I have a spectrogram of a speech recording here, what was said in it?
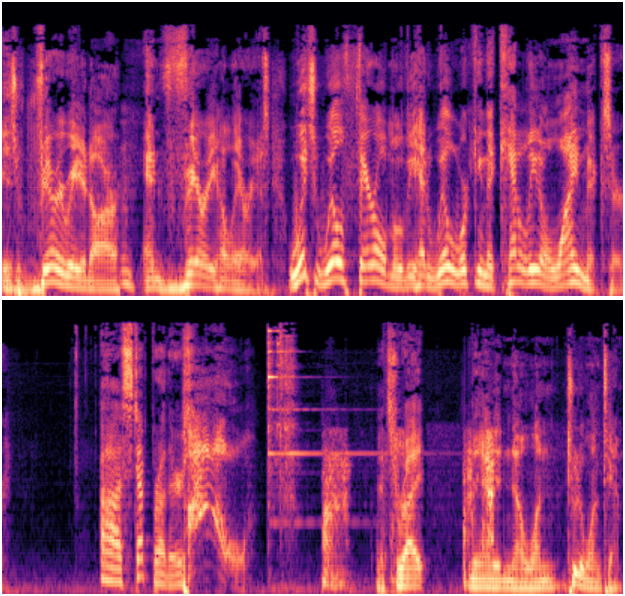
is very rated R and very hilarious. Which Will Ferrell movie had Will working the Catalina wine mixer? uh, Step Brothers. Pow! That's right. I didn't know one. Two to one, Tim.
